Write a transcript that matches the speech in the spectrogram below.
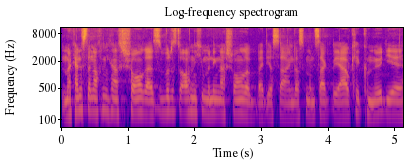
Man kann es dann auch nicht nach Genre, also würdest du auch nicht unbedingt nach Genre bei dir sagen, dass man sagt, ja, okay, Komödie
